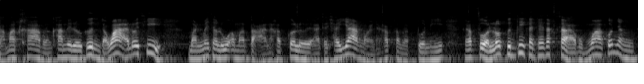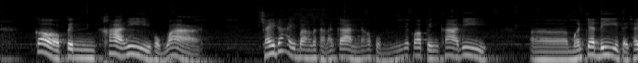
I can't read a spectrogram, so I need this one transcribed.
สามารถฆ่าฝั่งข้ามได้เร็วขึ้น แต่ว่าด้วยที่มันไม่ทะลุอมตะนะครับ ก็เลยอาจจะใช้ยากหน่อยนะครับสำหรับตัวนี้นะครับส่วนลดพื้นที่การใช้ทักษะผมว่าก็ยังก็เป็นค่าที่ผมว่าใช้ได้บางสถานการณ์นะครับ ผมเรียกว่าเป็นค่าที่เหมือนจะดีแต่ใช้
